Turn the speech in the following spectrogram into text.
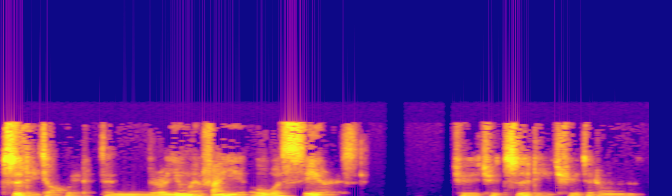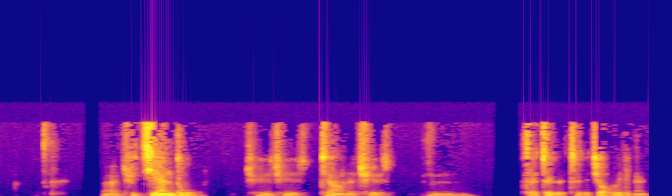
治理教会的，这，比如说英文翻译 overseers，去去治理，去这种，呃，去监督，去去这样的去，嗯，在这个这个教会里面，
